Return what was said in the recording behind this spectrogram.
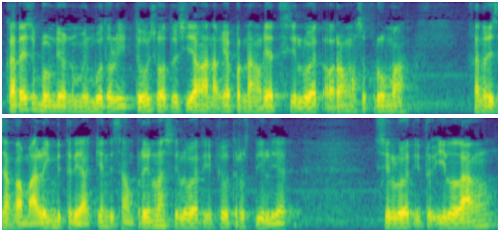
katanya sebelum dia nemuin botol itu suatu siang anaknya pernah lihat siluet orang masuk rumah. Karena disangka maling diteriakin disamperin lah siluet itu terus dilihat. Siluet itu hilang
